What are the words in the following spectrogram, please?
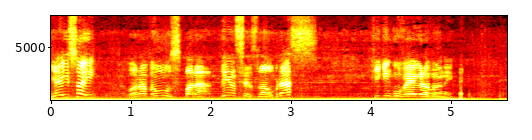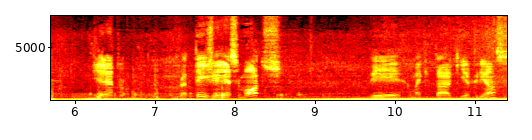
E é isso aí. Agora vamos para Venceslau-Brás. Fiquem com o velho gravando aí. direto para TGS Motos, ver como é que tá aqui a criança,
